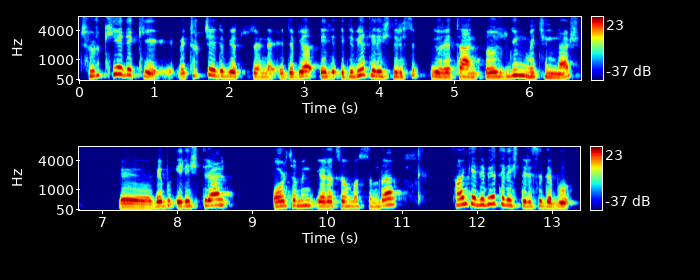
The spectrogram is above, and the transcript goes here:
Türkiye'deki ve Türkçe edebiyat üzerine edebiyat, edebiyat eleştirisi üreten özgün metinler e, ve bu eleştirel ortamın yaratılmasında sanki edebiyat eleştirisi de bu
